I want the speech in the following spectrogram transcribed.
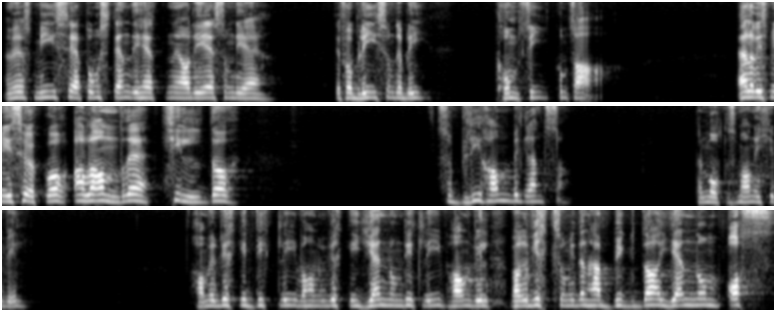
Men hvis vi ser på omstendighetene, ja, de er som de er. Det får bli som det blir. Kom si, kom sa. Eller hvis vi søker alle andre kilder, så blir han begrensa på en måte som han ikke vil. Han vil virke i ditt liv, og han vil virke gjennom ditt liv. Han vil være virksom i denne bygda gjennom oss.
